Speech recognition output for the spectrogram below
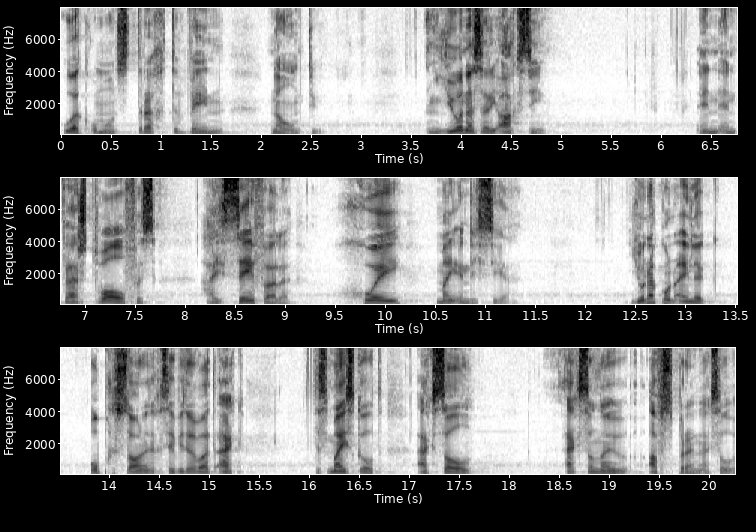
ook om ons terug te wen na hom toe. En Jonas se reaksie in in vers 12 is hy sê vir hulle gooi my in die see. Jonas kon eintlik opgestaan en gesê weet jy wat ek dis my skuld ek sal ek sal nou afspring ek sal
